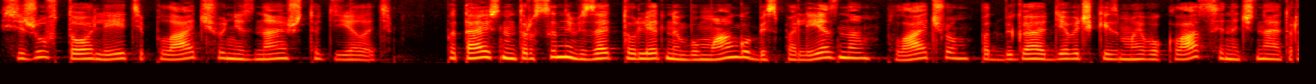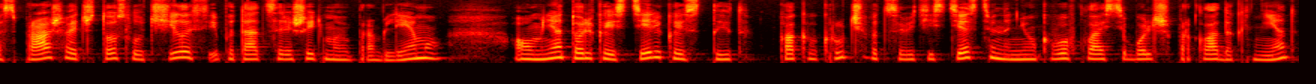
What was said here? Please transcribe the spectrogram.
Сижу в туалете, плачу, не знаю, что делать. Пытаюсь на трусы навязать туалетную бумагу, бесполезно, плачу. Подбегают девочки из моего класса и начинают расспрашивать, что случилось, и пытаться решить мою проблему. А у меня только истерика и стыд. Как выкручиваться, ведь, естественно, ни у кого в классе больше прокладок нет.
